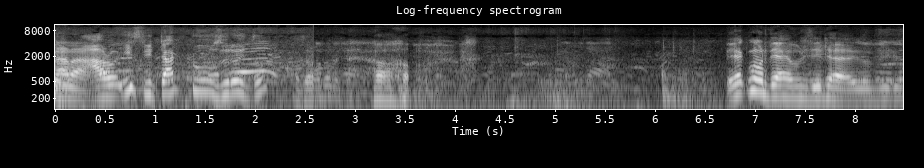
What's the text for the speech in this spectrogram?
না না আরও স্পিডটা একটু জোরে হইতো এক নম্বর দেখা পড়ছি এটা ভিডিও।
